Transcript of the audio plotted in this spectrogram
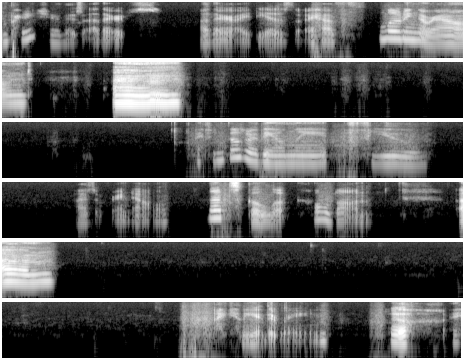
I'm pretty sure there's others, other ideas that I have floating around. Um, think those are the only few as of right now. Let's go look. Hold on. Um, I can hear the rain. Ugh, I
